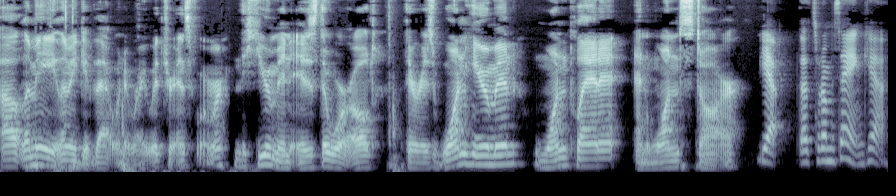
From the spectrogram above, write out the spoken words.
Uh, let me let me give that one to Write with Transformer. The human is the world. There is one human, one planet, and one star. Yeah, that's what I'm saying. Yeah.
